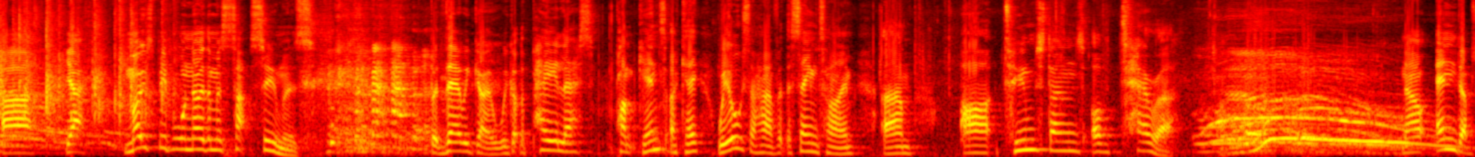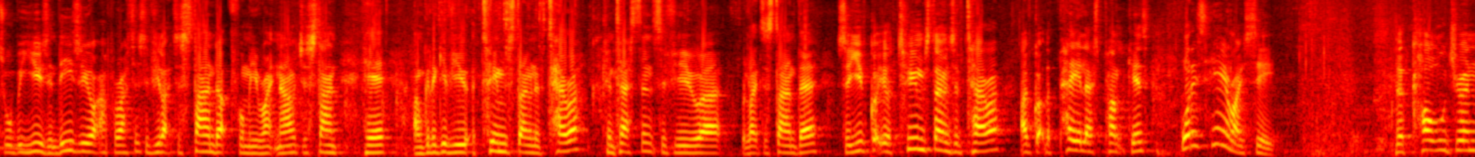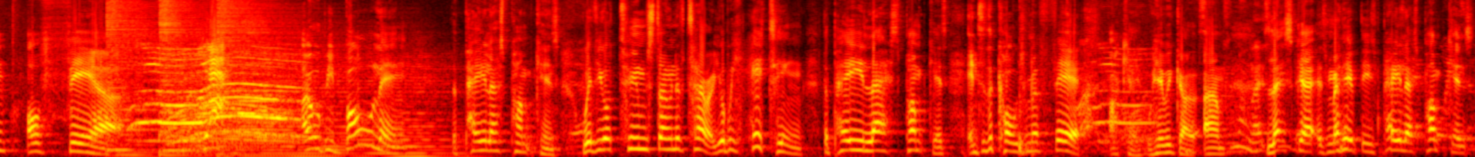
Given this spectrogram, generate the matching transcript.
Uh, yeah, most people will know them as satsumas. but there we go. We've got the pay less pumpkins. Okay. We also have at the same time um, our tombstones of terror. Now, NDubz will be using, these are your apparatus. If you'd like to stand up for me right now, just stand here. I'm going to give you a tombstone of terror. Contestants, if you uh, would like to stand there. So you've got your tombstones of terror. I've got the Payless pumpkins. What is here I see? The cauldron of fear. I will be bowling the Payless pumpkins with your tombstone of terror. You'll be hitting the Payless pumpkins into the cauldron of fear. Okay, well, here we go. Um, let's get as many of these Payless pumpkins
